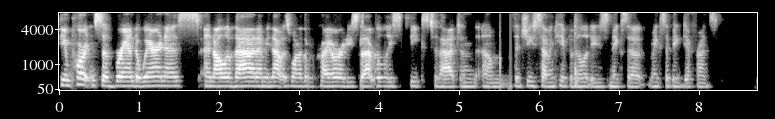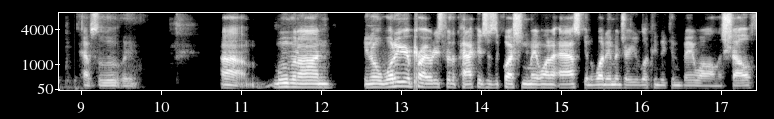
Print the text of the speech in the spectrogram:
the importance of brand awareness and all of that. I mean, that was one of the priorities that really speaks to that, and um, the G7 capabilities makes a makes a big difference. Absolutely. Um, moving on, you know, what are your priorities for the package is a question you might want to ask. And what image are you looking to convey while on the shelf?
